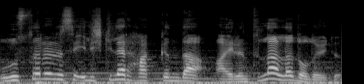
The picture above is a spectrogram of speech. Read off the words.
uluslararası ilişkiler hakkında ayrıntılarla doluydu.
